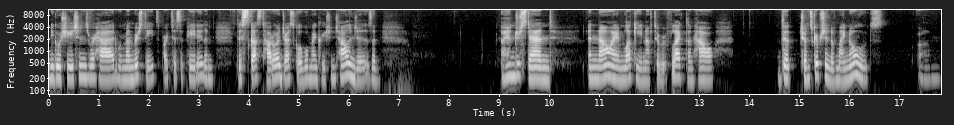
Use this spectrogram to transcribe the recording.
negotiations were had where member states participated and discussed how to address global migration challenges. And I understand and now I am lucky enough to reflect on how the transcription of my notes um,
